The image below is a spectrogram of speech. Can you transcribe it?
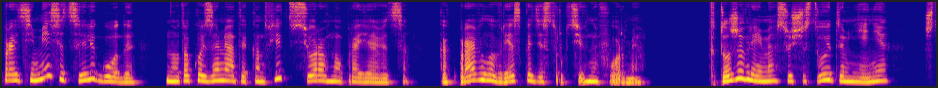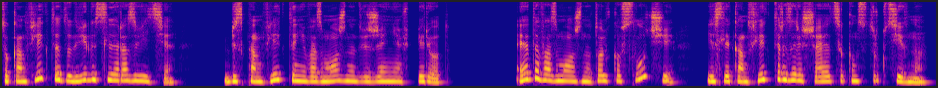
пройти месяцы или годы, но такой замятый конфликт все равно проявится, как правило, в резко деструктивной форме. В то же время существует и мнение, что конфликт — это двигатель развития, без конфликта невозможно движение вперед. Это возможно только в случае, если конфликт разрешается конструктивно.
